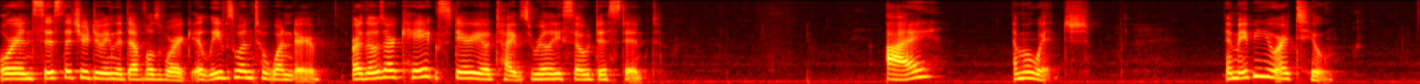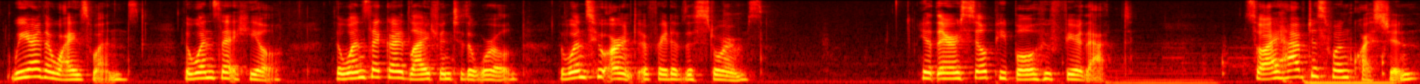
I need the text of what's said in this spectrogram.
or insist that you're doing the devil's work, it leaves one to wonder are those archaic stereotypes really so distant? I am a witch. And maybe you are too. We are the wise ones, the ones that heal, the ones that guide life into the world, the ones who aren't afraid of the storms. Yet there are still people who fear that. So I have just one question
